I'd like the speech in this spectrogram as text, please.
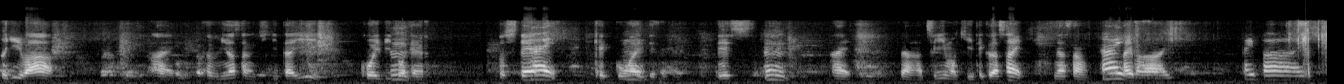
次ははい。多分皆さんが聞きたい恋人編、そして、はい。結婚相手編です、うん。はい。じゃあ次も聞いてください。皆さん、はい。バイバイ。バイバイ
